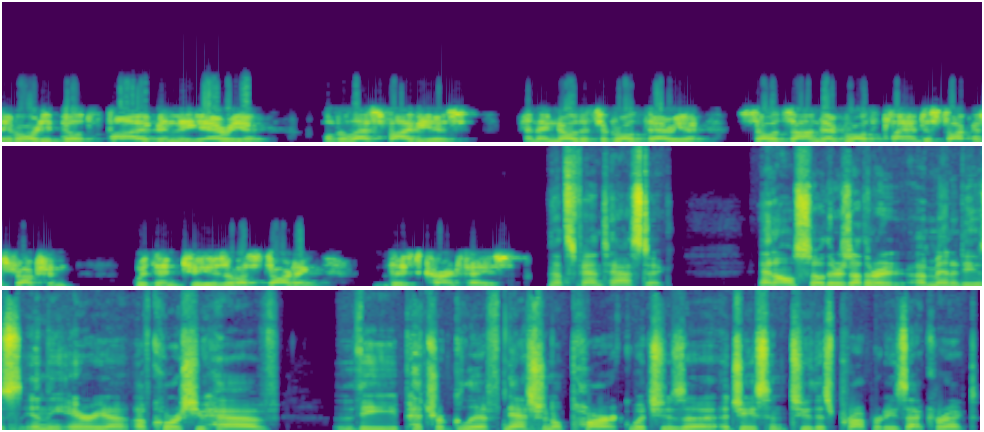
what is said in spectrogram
They've already built five in the area over the last five years, and they know that's a growth area. So it's on their growth plan to start construction within two years of us starting this current phase. That's fantastic. And also, there's other amenities in the area. Of course, you have the Petroglyph National Park, which is uh, adjacent to this property. Is that correct?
